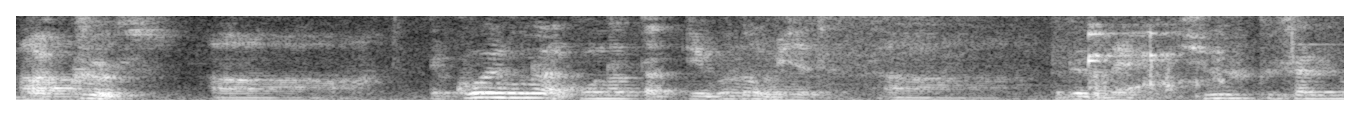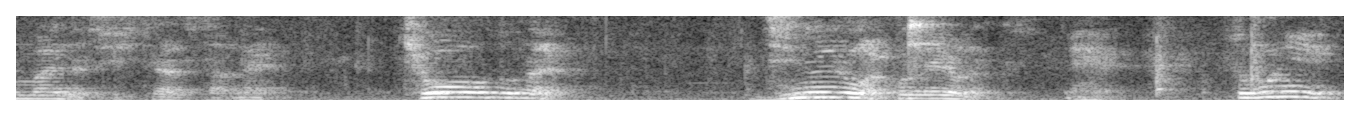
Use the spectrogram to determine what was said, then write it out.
真っ黒です。あでこういうものはこうなったっていうことを見せてる。あ例えばね修復される前のシステムってのはねちょうどね地の色がこんな色なんです。えそこに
